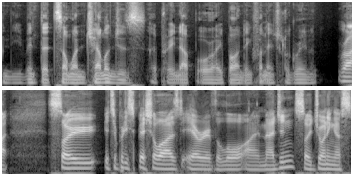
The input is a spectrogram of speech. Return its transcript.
in the event that someone challenges a prenup or a binding financial agreement. Right. So it's a pretty specialised area of the law, I imagine. So joining us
